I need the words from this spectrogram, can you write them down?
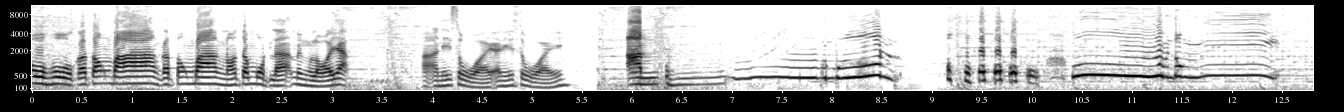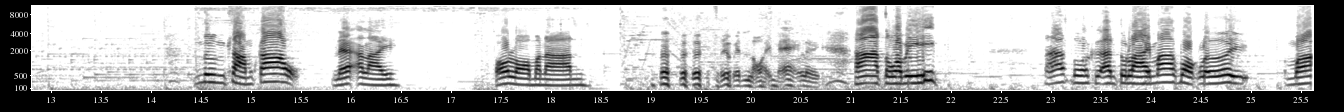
โอ้โห ก็ต้องบ้าง ก็ต้องบ้างเนาะจะหมดแล้วหนึ่งร้อยอะอะ อันนี้สวย อันนี้สวย อันโอ้โหมันมืนโอ้โหโอ้โหมันตรงนี้หนึ่งสามเก้าและอะไรเพราะรอมานานเป็นร้อยแม่งเลยห้าตัวบีก ห้าตัวคืออันตรายมากบอกเลย มา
